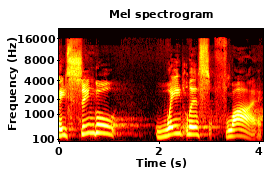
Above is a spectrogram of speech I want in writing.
A single weightless fly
